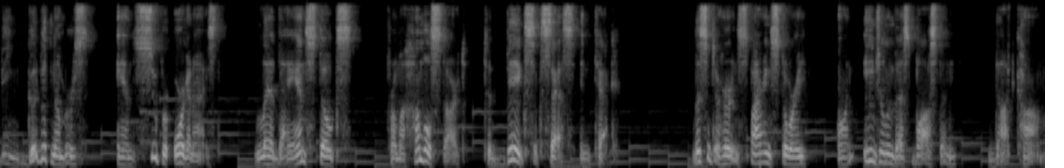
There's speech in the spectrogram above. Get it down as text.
being good with numbers and super organized led Diane Stokes from a humble start to big success in tech. Listen to her inspiring story on angelinvestboston.com.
